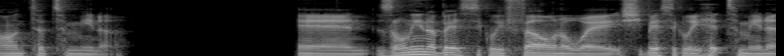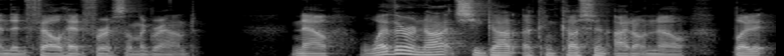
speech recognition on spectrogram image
onto Tamina. And Zelina basically fell in a way. She basically hit Tamina and then fell headfirst on the ground. Now, whether or not she got a concussion, I don't know. But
